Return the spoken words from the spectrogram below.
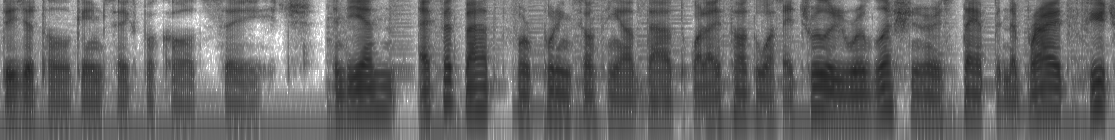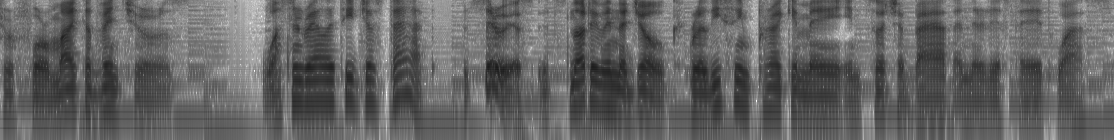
digital games expo called Sage. In the end, I felt bad for putting something out that what I thought was a truly revolutionary step in the bright future for Mike Adventures was in reality just that. I'm serious, it's not even a joke. Releasing MA in such a bad and early state was,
